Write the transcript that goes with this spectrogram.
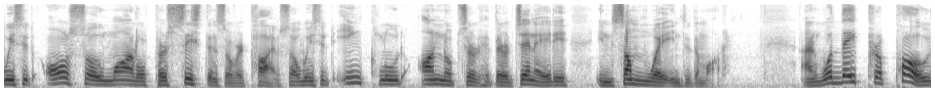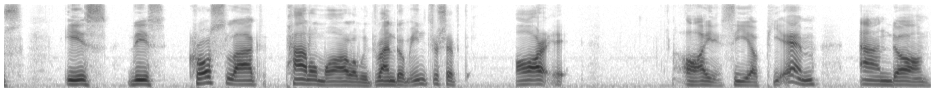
we should also model persistence over time. So we should include unobserved heterogeneity in some way into the model. And what they propose is this cross-lagged panel model with random intercept RICLPM and um,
